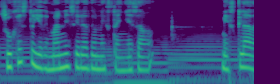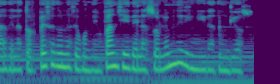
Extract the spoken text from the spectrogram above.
Su gesto y ademanes era de una extrañeza mezclada de la torpeza de una segunda infancia y de la solemne dignidad de un dios.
